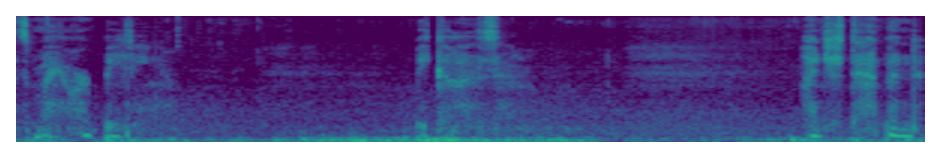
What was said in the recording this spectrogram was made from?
That's my heart beating. Because I just happened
